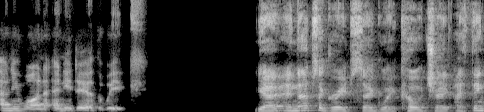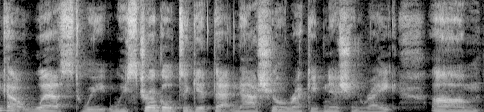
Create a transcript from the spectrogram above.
anyone any day of the week. Yeah, and that's a great segue, Coach. I, I think out west we we struggled to get that national recognition, right? Um,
